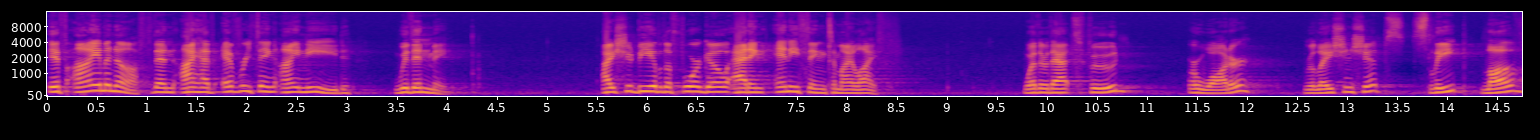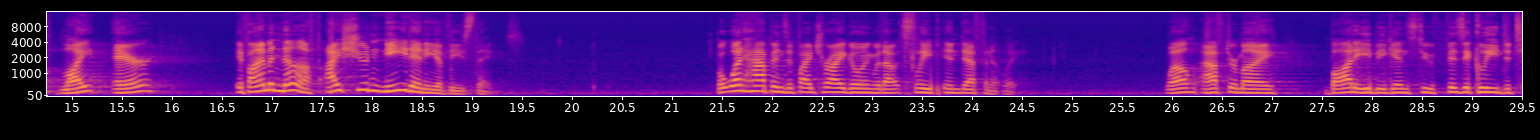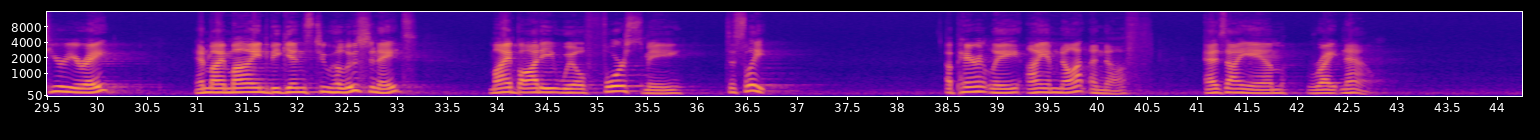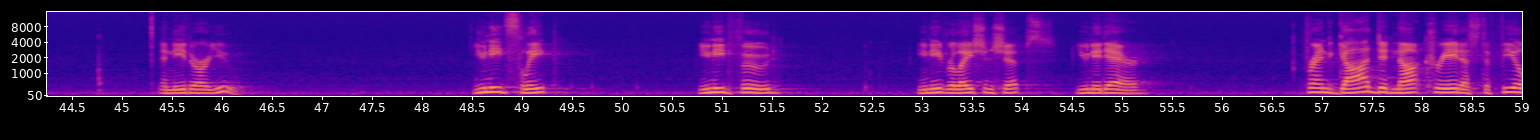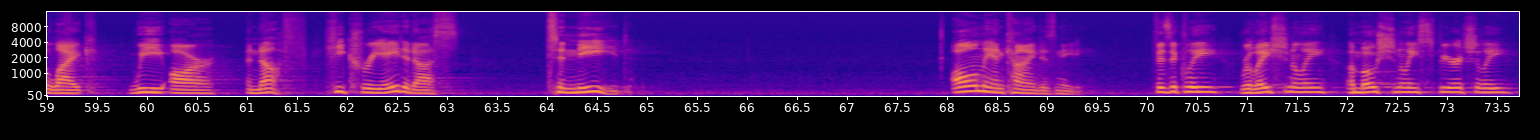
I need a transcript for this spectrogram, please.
If I am enough, then I have everything I need within me. I should be able to forego adding anything to my life, whether that's food, or water, relationships, sleep, love, light, air. If I'm enough, I shouldn't need any of these things. But what happens if I try going without sleep indefinitely? Well, after my body begins to physically deteriorate and my mind begins to hallucinate, my body will force me to sleep. Apparently, I am not enough as I am right now. And neither are you. You need sleep. You need food. You need relationships. You need air. Friend, God did not create us to feel like we are enough. He created us to need. All mankind is needy physically, relationally, emotionally, spiritually.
